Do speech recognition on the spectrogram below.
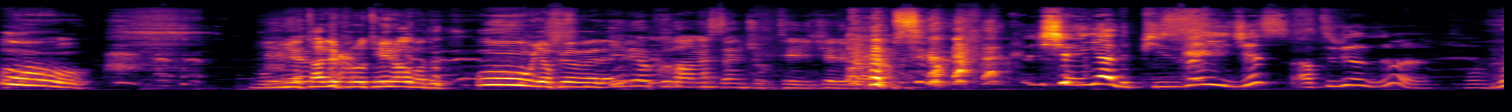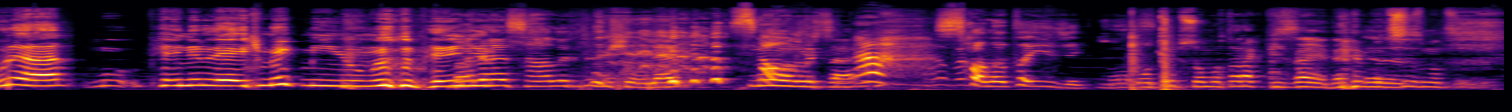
Uuu. Bugün yeterli protein almadım. Uuu yapıyor böyle. Geliyor kulağına sen çok tehlikeli bir adamsın. Şey geldi pizza yiyeceğiz. Hatırlıyorsunuz değil mi? Bu ne lan? Bu peynirli ekmek mi yiyor Peynir. Bana sağlıklı bir şeyler ne olursa Ah, salata yiyecek. Sonra oturup somurtarak pizza yedi. mutsuz mutsuz.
